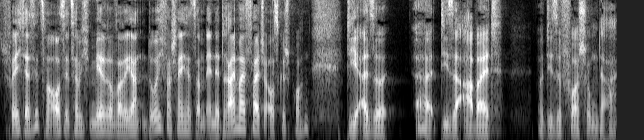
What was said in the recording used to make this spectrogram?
spreche ich das jetzt mal aus, jetzt habe ich mehrere Varianten durch, wahrscheinlich jetzt am Ende dreimal falsch ausgesprochen, die also äh, diese Arbeit und diese Forschung da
